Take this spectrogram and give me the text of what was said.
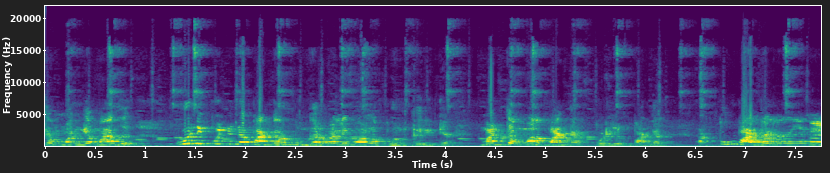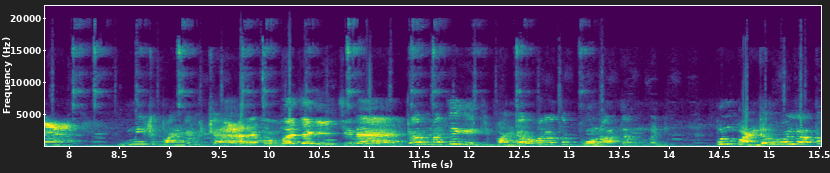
का मंग्या माझं? कोणी पण ना भांगार भुंगारवाले मला फोन करीत आहे. म्हणतात मा भांगार पडलं भांगार अरे तू भांगार नाही ना. मी भांगार का अरे मग मजा घ्यायची ना. कारण माझे घ्यायची. भांगारवाल्याचा फोन आता म्हणे. पण भांगारवाले आता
